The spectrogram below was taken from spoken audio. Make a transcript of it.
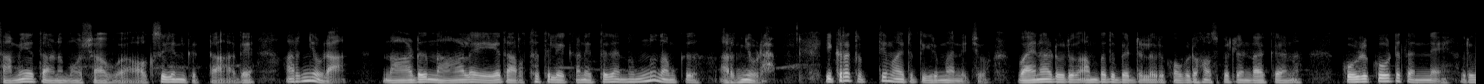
സമയത്താണ് മോശമാവുക ഓക്സിജൻ കിട്ടാതെ അറിഞ്ഞൂടാ. നാട് നാളെ ഏത് അർത്ഥത്തിലേക്കാണ് എത്തുക എന്നൊന്നും നമുക്ക് അറിഞ്ഞൂടാ. ഇക്ര കൃത്യമായിട്ട് തീരുമാനിച്ചു. വയനാട് ഒരു അമ്പത് ബെഡുള്ള ഒരു കോവിഡ് ഹോസ്പിറ്റൽ ഉണ്ടാക്കുകയാണ്. കോഴിക്കോട്ട് തന്നെ ഒരു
